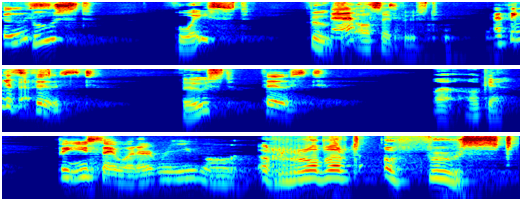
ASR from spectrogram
Foust? Foost. Fuest. Foost. I'll say Foost. I think it's Best. Foost. Foost. Well, okay. But you say whatever you want. Robert Foost.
